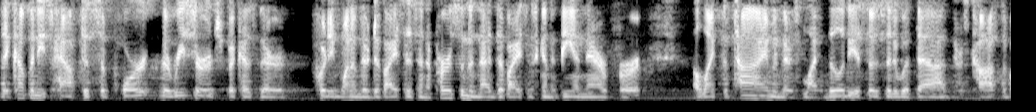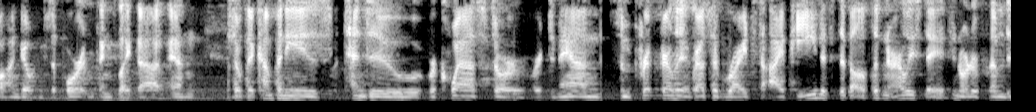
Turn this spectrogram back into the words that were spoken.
the companies have to support the research because they're putting one of their devices in a person and that device is going to be in there for a length of time and there's liability associated with that there's cost of ongoing support and things like that and so the companies tend to request or, or demand some fairly aggressive rights to ip that's developed at an early stage in order for them to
